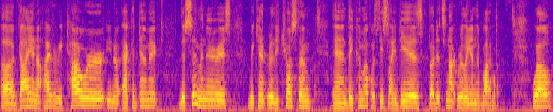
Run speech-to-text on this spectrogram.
uh, guy in an ivory tower, you know, academic, the seminaries, we can't really trust them, and they come up with these ideas, but it's not really in the Bible. Well,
